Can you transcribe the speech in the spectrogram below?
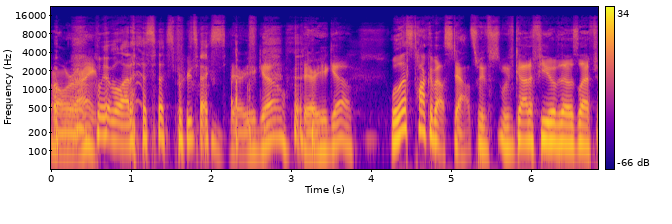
All right. We have a lot of SS Brewtech stuff. There you go. There you go. Well, let's talk about stouts. We've we've got a few of those left.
